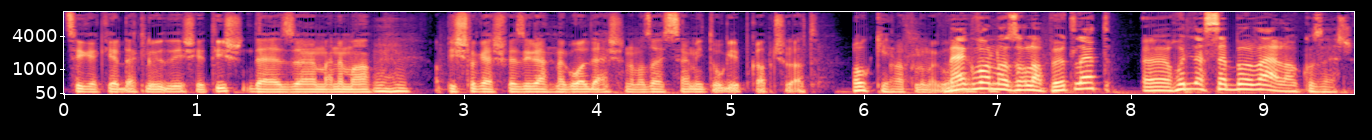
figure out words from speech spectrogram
cégek érdeklődését is, de ez már nem a, uh-huh. a pislogás vezérelt megoldás, hanem az agyszámítógép kapcsolat. Oké. Okay. Megvan az alapötlet, hogy lesz ebből vállalkozás?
